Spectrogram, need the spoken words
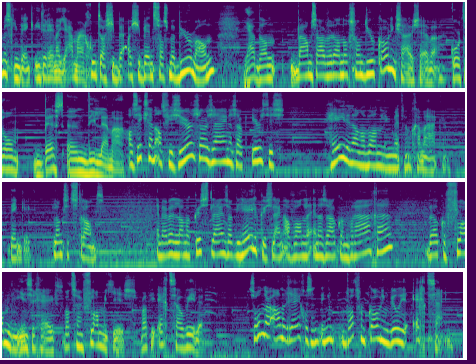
Misschien denkt iedereen, nou ja, maar goed, als je, als je bent zoals mijn buurman, ja, dan waarom zouden we dan nog zo'n duur koningshuis hebben? Kortom, best een dilemma. Als ik zijn adviseur zou zijn, dan zou ik eerst eens hele lange wandeling met hem gaan maken, denk ik, langs het strand. En we hebben een lange kustlijn, dan zou ik die hele kustlijn afwandelen en dan zou ik hem vragen welke vlam die in zich heeft, wat zijn vlammetje is, wat hij echt zou willen. Zonder alle regels en dingen, wat voor een koning wil je echt zijn?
